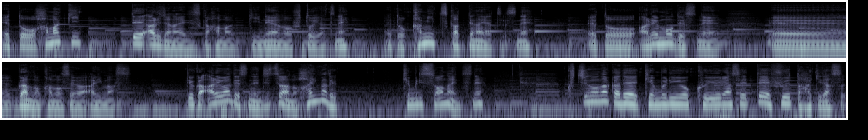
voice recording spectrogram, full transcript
えっと葉巻ってあるじゃないですか。葉巻ねあの太いやつね。えっと紙使ってないやつですね。えっとあれもですねえー、がんの可能性はあります。っていうかあれはですね実はあの肺まで煙吸わないんですね。口の中で煙をくゆらせてふーっと吐き出す。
